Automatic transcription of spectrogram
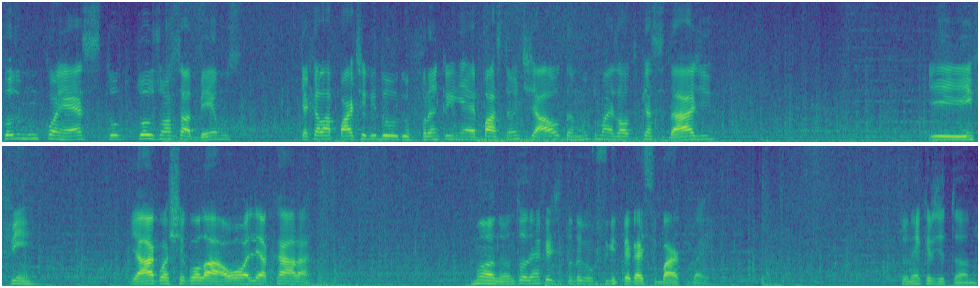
todo mundo conhece, todo, todos nós sabemos que aquela parte ali do, do Franklin é bastante alta, muito mais alta que a cidade. E, enfim, e a água chegou lá, olha, cara. Mano, eu não tô nem acreditando que eu consegui pegar esse barco, velho. Tô nem acreditando.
